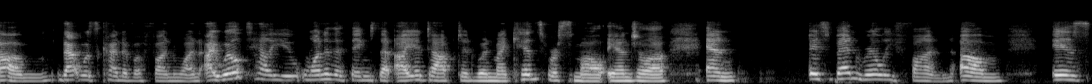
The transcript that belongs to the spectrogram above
um that was kind of a fun one. I will tell you one of the things that i adopted when my kids were small angela and it's been really fun um is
